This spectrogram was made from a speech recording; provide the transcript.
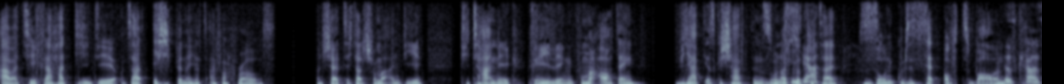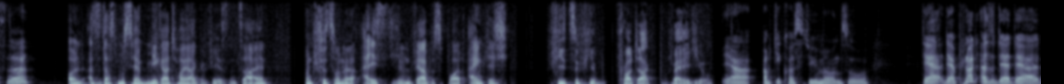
Aber Thekla hat die Idee und sagt, ich bin ja jetzt einfach Rose. Und stellt sich dann schon mal an die Titanic-Reling, wo man auch denkt, wie habt ihr es geschafft, in so einer kurzen Ja. Zeit so ein gutes Set aufzubauen? Ist krass, ne? Und also das muss ja mega teuer gewesen sein. Und für so eine Eisdielen-Werbespot eigentlich viel zu viel Product Value. Ja, auch die Kostüme und so. Der, der Plot, also der, der,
